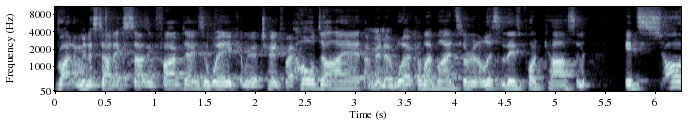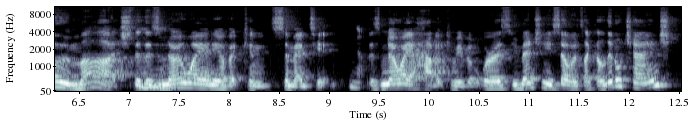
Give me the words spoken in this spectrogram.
Right, I'm going to start exercising five days a week. I'm going to change my whole diet. I'm going to work on my mindset. I'm going to listen to these podcasts. And it's so much that there's Mhm. no way any of it can cement in. No. There's no way a habit can be built. Whereas you mentioned yourself, it's like a little change,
